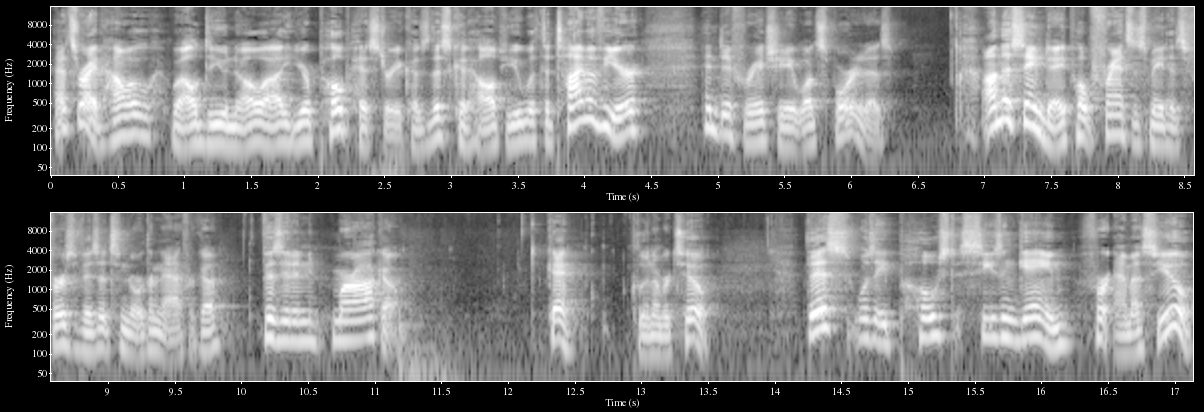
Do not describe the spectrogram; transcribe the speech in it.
That's right, how well do you know uh, your Pope history? Because this could help you with the time of year and differentiate what sport it is. On the same day, Pope Francis made his first visit to northern Africa, visiting Morocco. Okay, clue number two. This was a postseason game for MSU.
